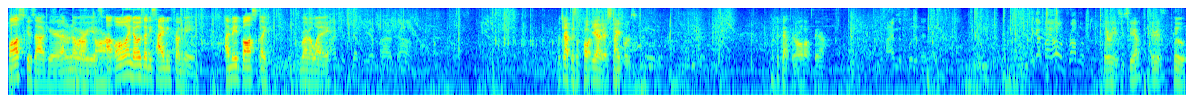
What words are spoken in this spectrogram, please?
Bossk is out here. I don't know where Oh, he is. Uh, all I know is that he's hiding from me. I made Bossk like run away. Time to shut the empire down. Watch out, there's a pot. Yeah, there's snipers. Look at that, they're all up there. Time to put an end. I got my own problem. There he is. You see him? There he is. Who?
